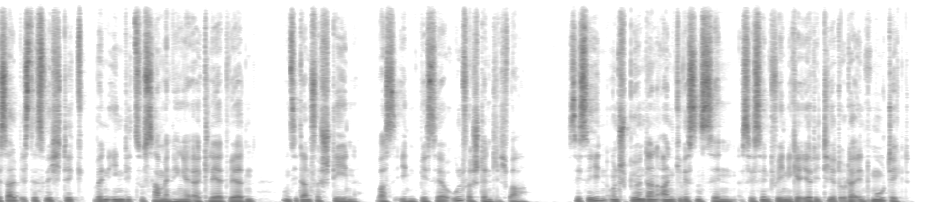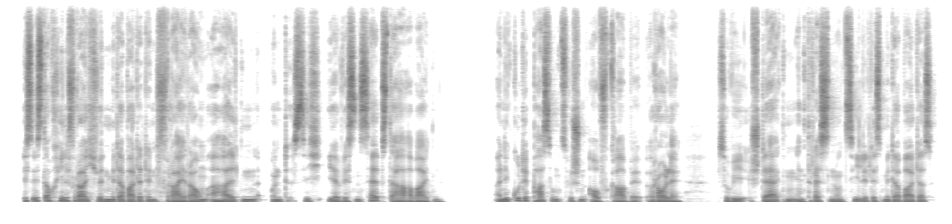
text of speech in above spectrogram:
Deshalb ist es wichtig, wenn ihnen die Zusammenhänge erklärt werden, und sie dann verstehen, was ihnen bisher unverständlich war. Sie sehen und spüren dann einen gewissen Sinn, sie sind weniger irritiert oder entmutigt. Es ist auch hilfreich, wenn Mitarbeiter den Freiraum erhalten und sich ihr Wissen selbst erarbeiten. Eine gute Passung zwischen Aufgabe, Rolle sowie Stärken, Interessen und Ziele des Mitarbeiters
